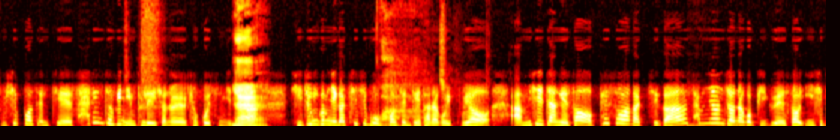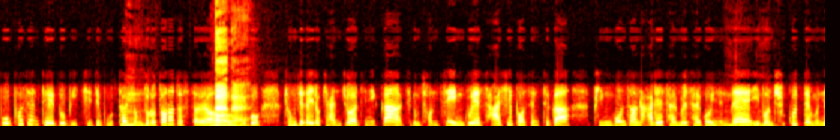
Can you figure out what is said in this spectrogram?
90%의 살인적인 인플레이션을 겪고 있습니다. 예. 기준금리가 75%에 달하고 있고요. 암시장에서 페소화 가치가 3년 전하고 비교해서 25%에도 미치지 못할 음. 정도로 떨어졌어요. 네네. 그리고 경제가 이렇게 안 좋아지니까 지금 전체 인구의 40%가 빈곤선 아래 삶을 살고 있는데 음. 이번 축구 때문에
